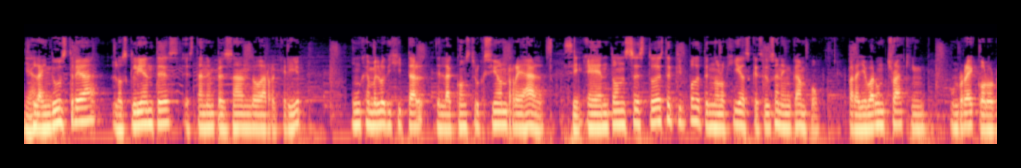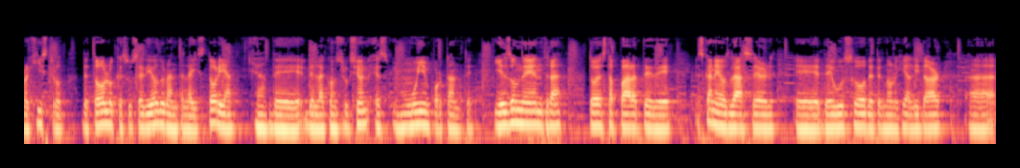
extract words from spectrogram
La industria, los clientes están empezando a requerir un gemelo digital de la construcción real. Sí. Entonces, todo este tipo de tecnologías que se usan en campo para llevar un tracking, un récord o registro de todo lo que sucedió durante la historia de, de la construcción es muy importante. Y es donde entra toda esta parte de escaneos láser, eh, de uso de tecnología LIDAR, ah,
